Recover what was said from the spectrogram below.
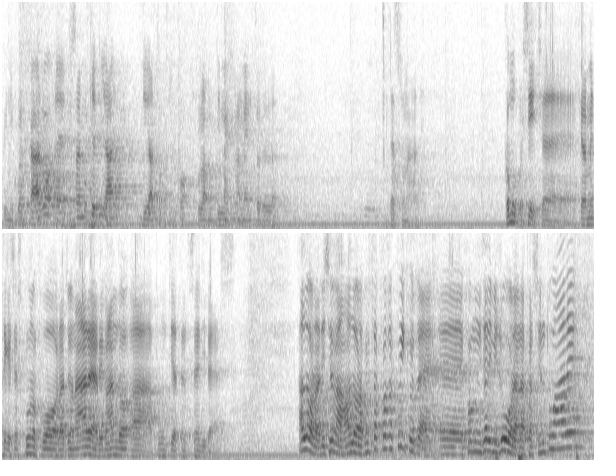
Quindi in quel caso eh, sarebbe un KPI di altro tipo, sul dimensionamento del personale. Comunque sì, cioè, chiaramente che ciascuno può ragionare arrivando a punti di attenzione diversi. Allora, dicevamo, allora, questa cosa qui cos'è? Eh, come unità di misura è una percentuale,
